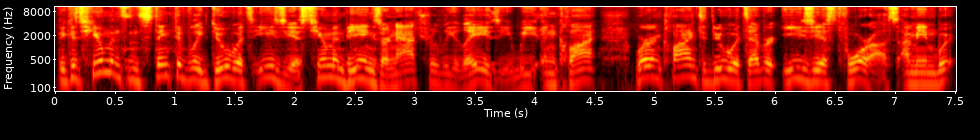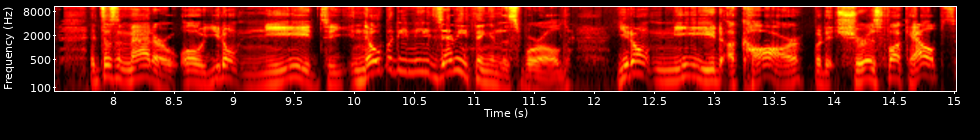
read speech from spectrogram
Because humans instinctively do what's easiest. Human beings are naturally lazy. We incline, we're inclined to do what's ever easiest for us. I mean, it doesn't matter. Oh, you don't need to, nobody needs anything in this world. You don't need a car, but it sure as fuck helps.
